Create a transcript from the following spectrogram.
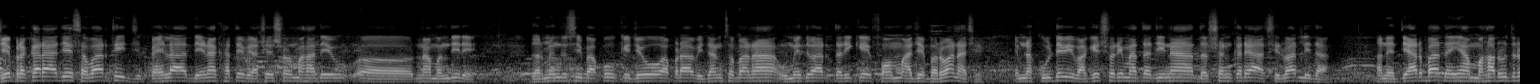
જે પ્રકારે આજે સવારથી જ પહેલાં દેણા ખાતે વ્યાસેશ્વર મહાદેવ ના મંદિરે ધર્મેન્દ્રસિંહ બાપુ કે જેઓ આપણા વિધાનસભાના ઉમેદવાર તરીકે ફોર્મ આજે ભરવાના છે, એમના કુલદેવી વાઘેશ્વરી માતાજીના દર્શન કર્યા, આશીર્વાદ લીધા. અને ત્યારબાદ અહીંયા મહારુદ્ર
